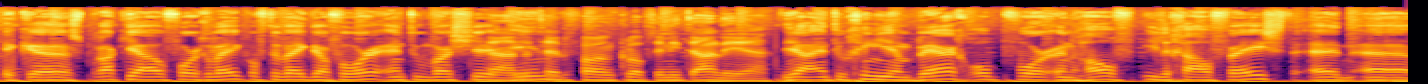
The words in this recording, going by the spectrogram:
Ik uh, sprak jou vorige week of de week daarvoor. En toen was je ja, in... de telefoon klopt in Italië, ja. Ja, en toen ging je een berg op voor een half illegaal feest. En uh,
